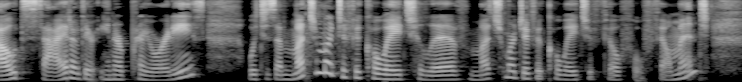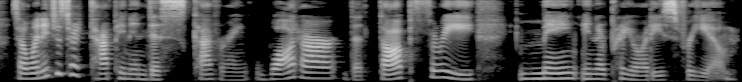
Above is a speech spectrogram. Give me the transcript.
outside of their inner priorities which is a much more difficult way to live, much more difficult way to feel fulfillment. So I want you to start tapping and discovering what are the top three main inner priorities for you.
